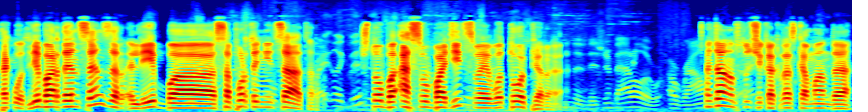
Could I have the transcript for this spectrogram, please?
так вот, либо Ardent Censer, либо саппорт-инициатор, чтобы освободить своего топера. В данном случае как раз команда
